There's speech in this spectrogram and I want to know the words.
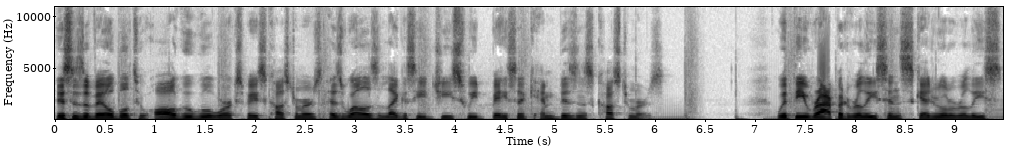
This is available to all Google Workspace customers as well as legacy G Suite Basic and Business customers. With the rapid release and scheduled release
